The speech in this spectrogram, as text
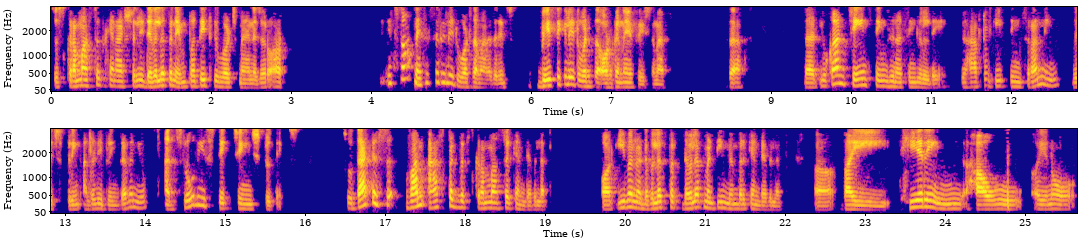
So Scrum Master can actually develop an empathy towards manager or it's not necessarily towards the manager, it's basically towards the organization as the, that you can't change things in a single day. You have to keep things running, which bring already bring revenue and slowly change to things. So that is one aspect that Scrum Master can develop or even a developer development team member can develop uh, by hearing how uh, you know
